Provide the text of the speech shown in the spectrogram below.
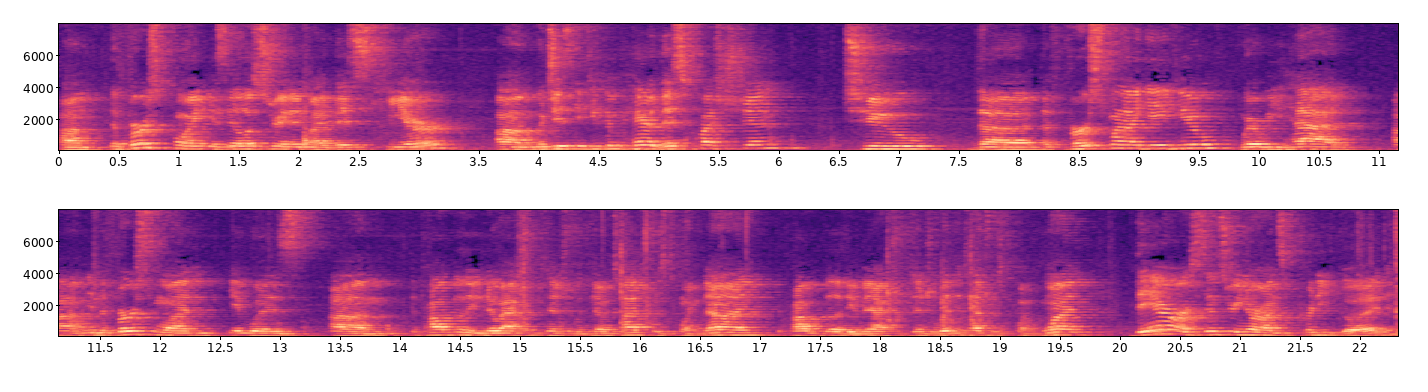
Um, the first point is illustrated by this here, um, which is if you compare this question to the, the first one I gave you, where we had, um, in the first one, it was um, the probability of no action potential with no touch was 0.9, the probability of an action potential with the touch was 0.1. There, our sensory neurons pretty good.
